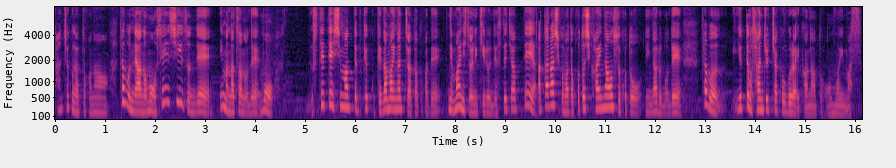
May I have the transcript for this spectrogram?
何着だったかな。多分ねあのもう先シーズンで今夏なのでもう捨ててしまって結構毛玉になっちゃったとかで、ね、毎日のように着るんで捨てちゃって新しくまた今年買い直すことになるので多分言っても30着ぐらいかなと思います。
